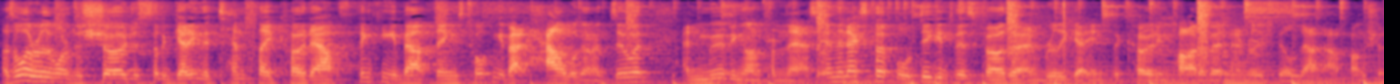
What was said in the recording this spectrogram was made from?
That's all I really wanted to show, just sort of getting the template code out, thinking about things, talking about how we're going to do it, and moving on from there. So in the next clip, we'll dig into this further and really get into the coding part of it and really build out our function.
